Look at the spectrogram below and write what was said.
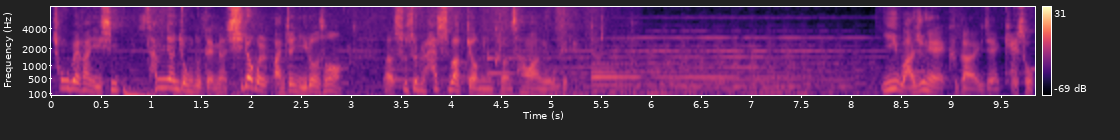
1923년 정도 되면 시력을 완전히 잃어서 어, 수술을 할 수밖에 없는 그런 상황이 오게 됩니다. 이 와중에 그가 이제 계속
